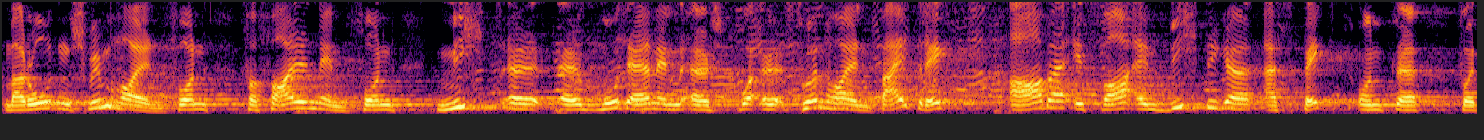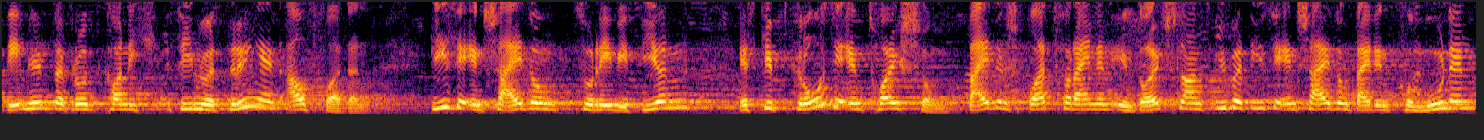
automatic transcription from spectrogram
maroden Schwimmhallen, von verfallenen, von nicht äh, äh modernen äh, äh, Turnhallen beiträgt. Aber es war ein wichtiger Aspekt und äh, vor dem Hintergrund kann ich Sie nur dringend auffordern, diese Entscheidung zu revidieren. Es gibt große Enttäuschung bei den Sportvereinen in Deutschland über diese Entscheidung, bei den Kommunen.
